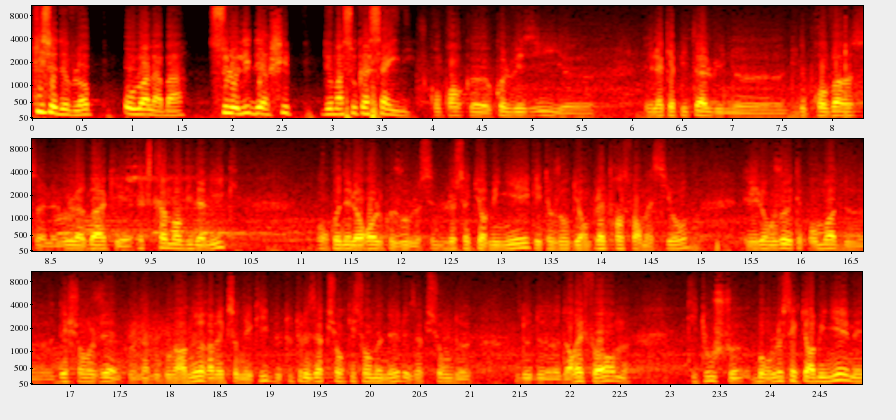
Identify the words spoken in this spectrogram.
qui se développe au Lualaba sous le leadership de Masuka Saini. Je comprends que Kolwezi euh, est la capitale d'une province, le là-bas, qui est extrêmement dynamique. On connaît le rôle que joue le, secteur minier, qui est aujourd'hui en pleine transformation. Et l'enjeu était pour moi d'échanger avec le gouverneur, avec son équipe, de toutes les actions qui sont menées, les actions de, réforme qui touchent le secteur minier, mais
